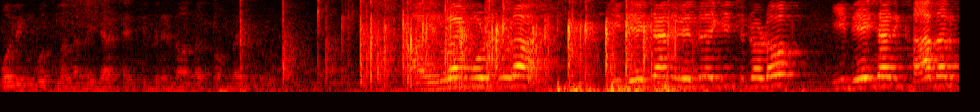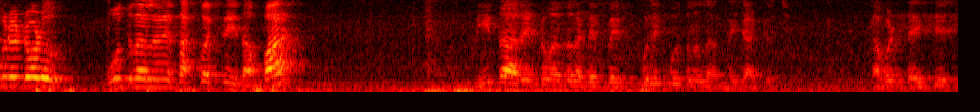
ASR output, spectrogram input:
పోలింగ్ బూత్లలో మెజార్టీ వచ్చింది రెండు వందల తొంభై ఇరవై మూడు కూడా ఈ దేశాన్ని వ్యతిరేకించేటోడు ఈ దేశాన్ని కాదనుకునేటోడు బూతులలోనే తక్కువ వచ్చినాయి తప్ప మిగతా రెండు వందల డెబ్బై పులి బూతులలో మెజార్టీ వచ్చింది. కాబట్టి దయచేసి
